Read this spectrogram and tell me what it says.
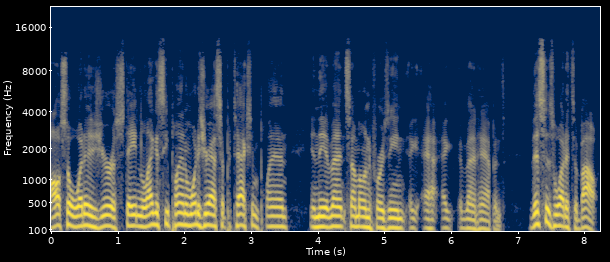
also, what is your estate and legacy plan, and what is your asset protection plan in the event some unforeseen event happens? This is what it's about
